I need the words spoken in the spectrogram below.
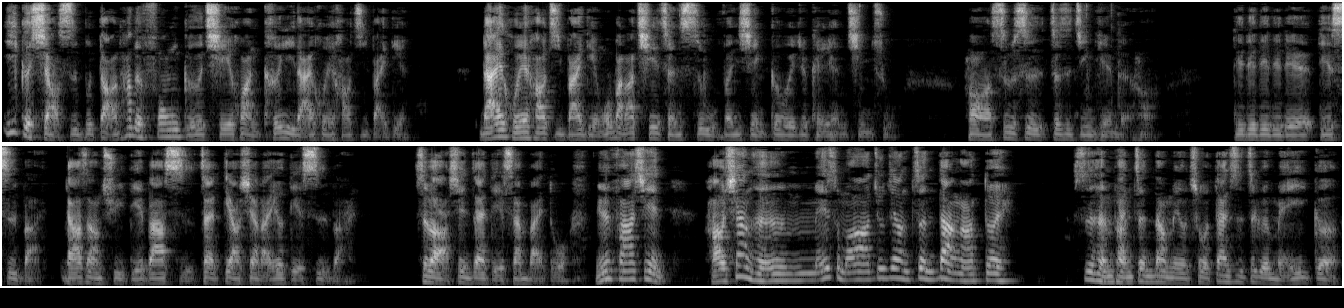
一个小时不到，它的风格切换可以来回好几百点。来回好几百点，我把它切成十五分线，各位就可以很清楚，好，是不是？这是今天的哈，跌跌跌跌跌跌四百，拉上去跌八十，再掉下来又跌四百，是吧？现在跌三百多，你会发现好像很没什么啊，就这样震荡啊，对，是横盘震荡没有错，但是这个每一个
